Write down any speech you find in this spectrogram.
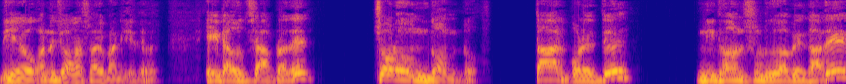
দিয়ে ওখানে জলাশয় বানিয়ে দেবে। এটা হচ্ছে আপনাদের চরম দণ্ড। তারপরেতে নিধন শুরু হবে কাদের?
